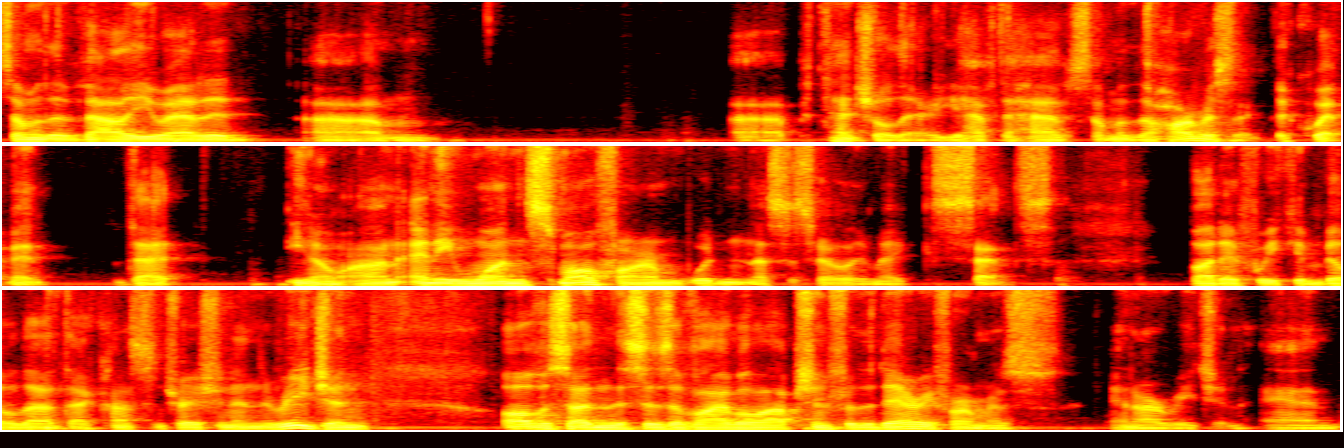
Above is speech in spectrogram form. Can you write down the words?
some of the value added um, uh, potential there. You have to have some of the harvesting equipment that, you know, on any one small farm wouldn't necessarily make sense. But if we can build out that concentration in the region, all of a sudden this is a viable option for the dairy farmers in our region, and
